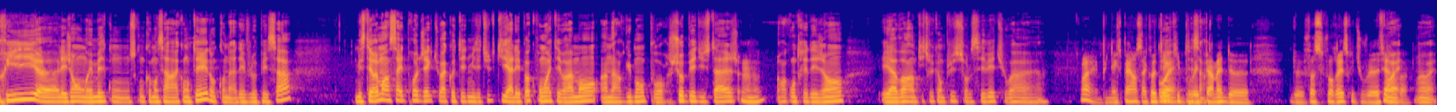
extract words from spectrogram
pris. les gens ont aimé ce qu'on commençait à raconter. Donc, on a développé ça. Mais c'était vraiment un side project, tu vois, à côté de mes études, qui à l'époque, pour moi, était vraiment un argument pour choper du stage, mhm. rencontrer des gens et avoir un petit truc en plus sur le CV, tu vois. Euh. Ouais, et puis une expérience à côté qui pouvait te permettre de, de, phosphorer ce que tu voulais faire. Ouais, ouais,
